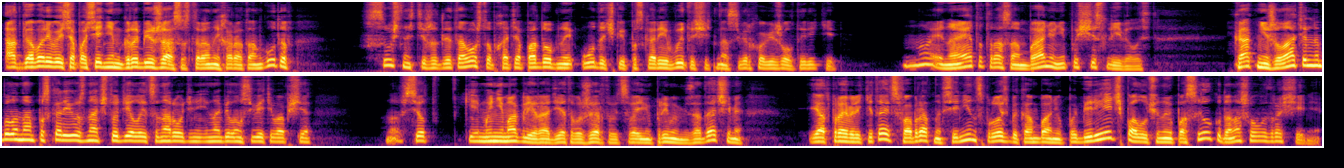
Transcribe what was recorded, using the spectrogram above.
отговариваясь опасением грабежа со стороны харатангутов, в сущности же для того, чтобы хотя подобной удочкой поскорее вытащить нас с верховья Желтой реки. Но и на этот раз амбаню не посчастливилось — как нежелательно было нам поскорее узнать, что делается на родине и на белом свете вообще. Но все-таки мы не могли ради этого жертвовать своими прямыми задачами и отправили китайцев обратно в Синин с просьбой компанию поберечь полученную посылку до нашего возвращения.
